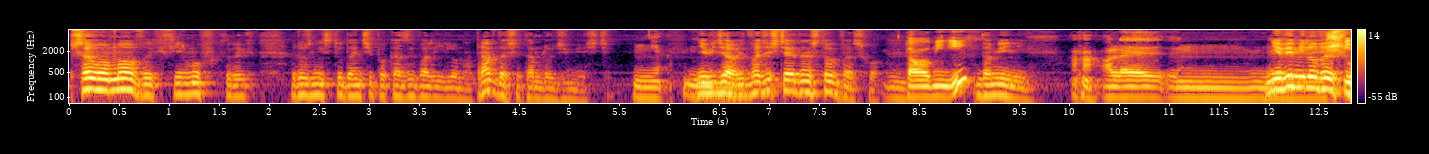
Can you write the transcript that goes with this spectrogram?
przełomowych filmów, w których różni studenci pokazywali, ilu naprawdę się tam ludzi mieści. Nie. Nie widziałeś? 21 sztuk weszło Do mini? do mini. Aha, ale. ym, Nie wiem ilu wyszło,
